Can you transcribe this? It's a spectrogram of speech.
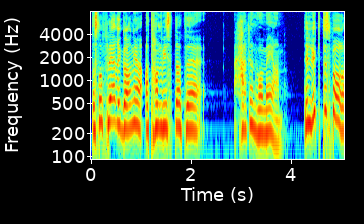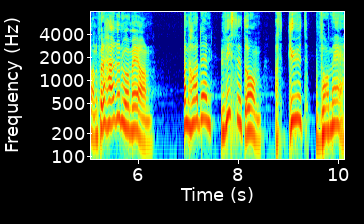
Det står flere ganger at han visste at eh, Herren var med han. Det lyktes for han, for Herren var med han. Han hadde en visshet om at Gud var med.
